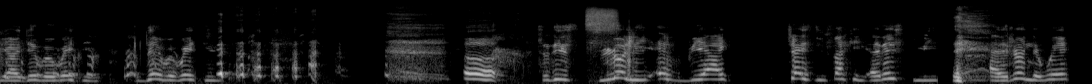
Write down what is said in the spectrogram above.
FBI, they were waiting. They were waiting. Uh, So this loli FBI tries to fucking arrest me. I run away,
